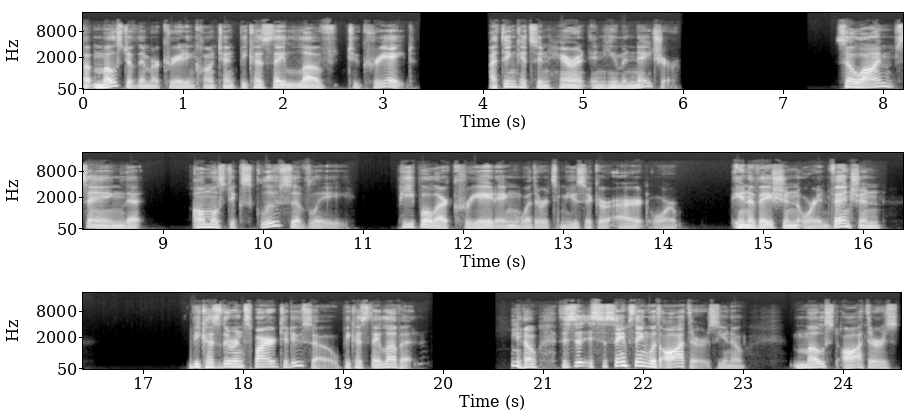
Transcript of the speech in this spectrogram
but most of them are creating content because they love to create. I think it's inherent in human nature. So I'm saying that almost exclusively people are creating, whether it's music or art or innovation or invention, because they're inspired to do so, because they love it. You know, this is, it's the same thing with authors, you know most authors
